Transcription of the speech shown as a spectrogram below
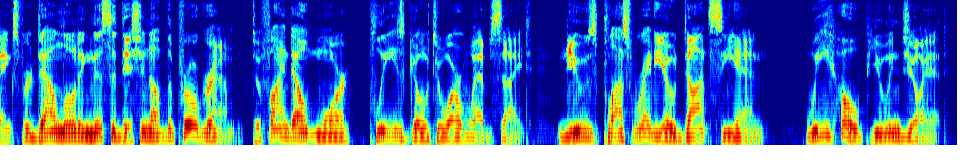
Thanks for downloading this edition of the program. To find out more, please go to our website, newsplusradio.cn. We hope you enjoy it.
